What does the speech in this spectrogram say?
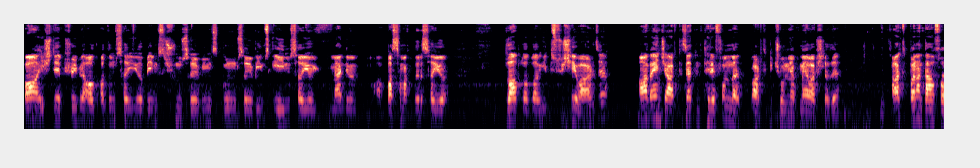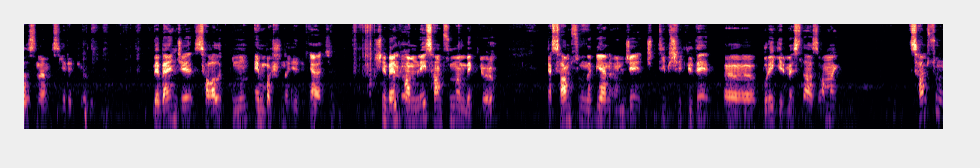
Aa işte hep şöyle bir ad- adım sayıyor, benimkisi şunu sayıyor, benimkisi bunu sayıyor, benimkisi eğimi sayıyor, merdiven basamakları sayıyor. Bla bla bla gibi bir sürü şey vardı. Ama bence artık zaten telefonla artık birçoğunu yapmaya başladı. artık bana daha fazlasını vermesi gerekiyor. Ve bence sağlık bunun en başında geliyor. Evet. Şimdi ben hamleyi Samsung'dan bekliyorum. Yani Samsung'da bir an önce ciddi bir şekilde e, buraya girmesi lazım ama Samsung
